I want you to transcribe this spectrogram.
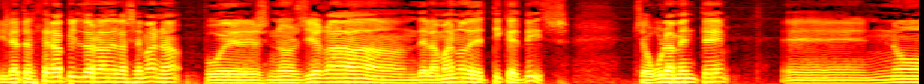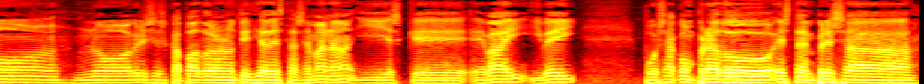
Y la tercera píldora de la semana, pues nos llega de la mano de TicketBiz. Seguramente eh, no, no habréis escapado a la noticia de esta semana y es que eBay, eBay pues ha comprado esta empresa,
